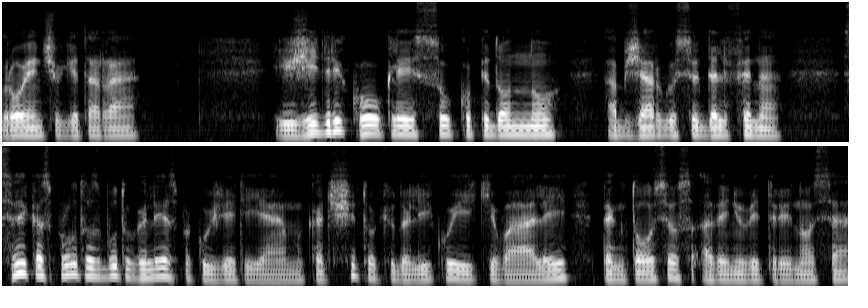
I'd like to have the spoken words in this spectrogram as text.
grojančių gitarą, į žydri kukliai su kupidonu apžergusiu delfiną. Sveikas protas būtų galėjęs pakužėti jam, kad šitokių dalykų iki valiai penktosios avenių vitrinose,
